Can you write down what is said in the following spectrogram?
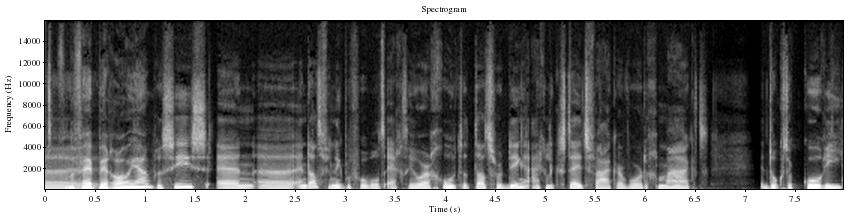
Van de VPRO, ja. Precies. En, eh, en dat vind ik bijvoorbeeld echt heel erg goed. Dat dat soort dingen eigenlijk steeds vaker worden gemaakt. Dr. Corrie,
